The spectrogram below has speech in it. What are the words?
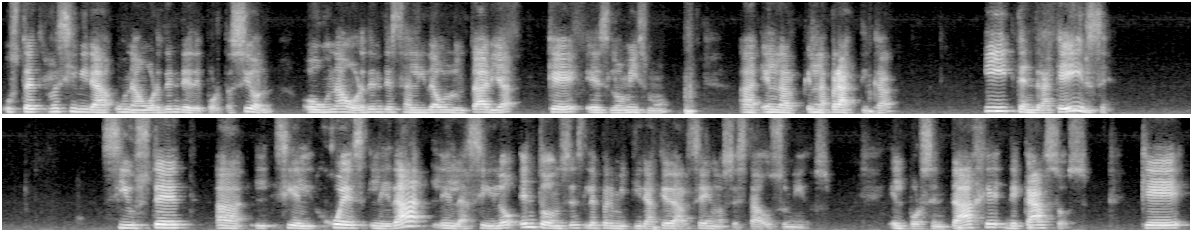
usted recibirá una orden de deportación o una orden de salida voluntaria, que es lo mismo ah, en, la, práctica, y tendrá que irse. Si usted, ah, si el juez le da el asilo, entonces le permitirá quedarse en los Estados Unidos. El porcentaje de casos que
